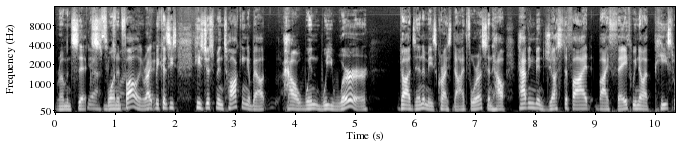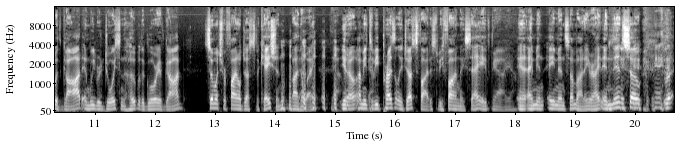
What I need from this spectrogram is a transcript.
Romans six, Yeah, 6, one and following, right? right. Because he's he's just been talking about how when we were God's enemies, Christ died for us, and how having been justified by faith, we now have peace with God, and we rejoice in the hope of the glory of God. So much for final justification, by the way. Yeah. You know, I mean, to be presently justified is to be finally saved. Yeah, yeah. And, amen, amen, somebody, right? And then so, right,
